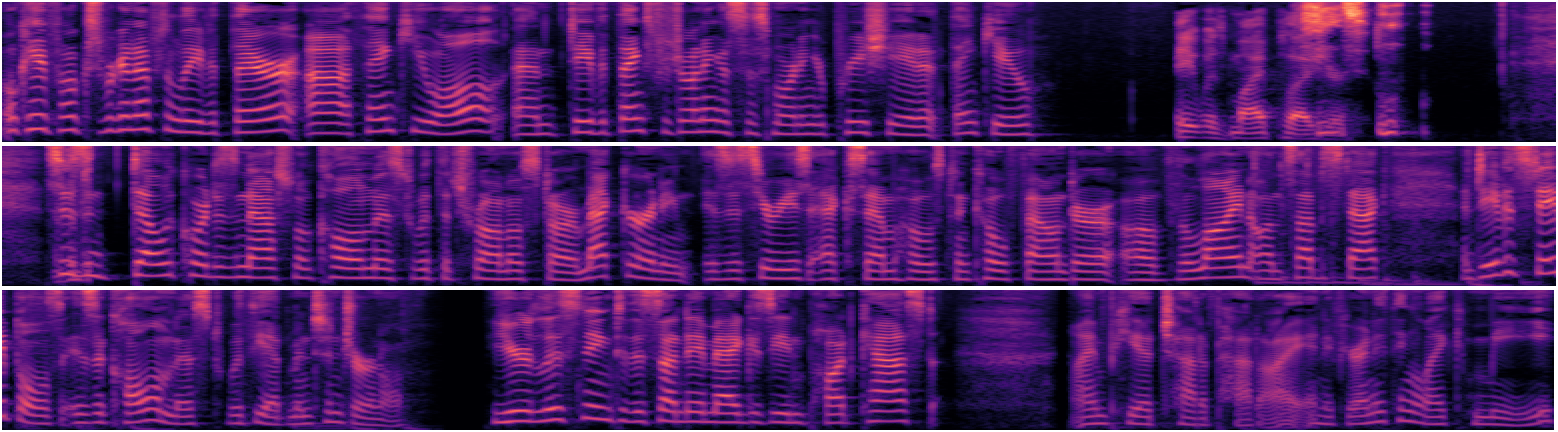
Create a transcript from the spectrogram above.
Okay, folks, we're going to have to leave it there. Uh, thank you all. And David, thanks for joining us this morning. Appreciate it. Thank you. It was my pleasure. Susan Delacourt is a national columnist with the Toronto Star. Matt Gurney is a Sirius XM host and co founder of The Line on Substack. And David Staples is a columnist with the Edmonton Journal. You're listening to the Sunday Magazine podcast. I'm Piya Chattopadhyay, and if you're anything like me,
